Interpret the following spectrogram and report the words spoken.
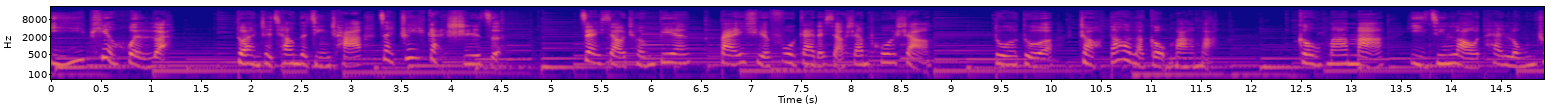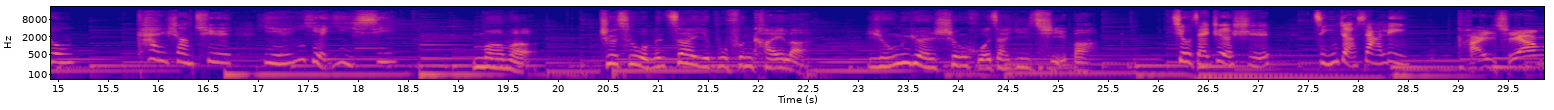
一片混乱。端着枪的警察在追赶狮子，在小城边白雪覆盖的小山坡上，多多找到了狗妈妈。狗妈妈已经老态龙钟，看上去奄奄一息。妈妈，这次我们再也不分开了，永远生活在一起吧。就在这时，警长下令：开枪！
